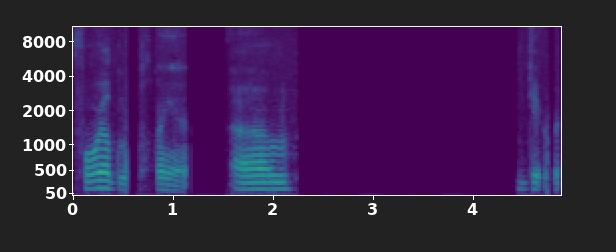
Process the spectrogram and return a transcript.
foiled my plan. Um, get rid.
